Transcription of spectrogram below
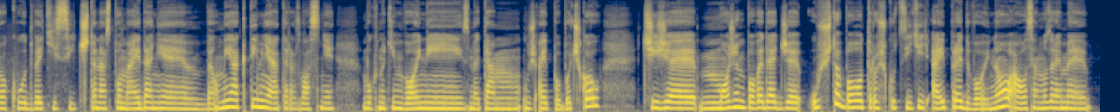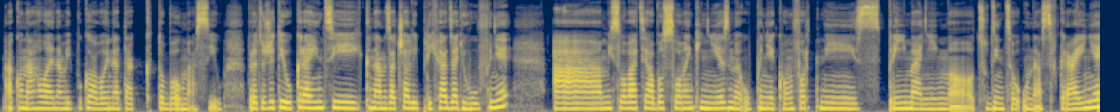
roku 2014 po Majdane veľmi aktívne a teraz vlastne buchnutím vojny sme tam už aj pobočkou. Čiže môžem povedať, že už to bolo trošku cítiť aj pred vojnou, ale samozrejme, ako náhle nám vypukla vojna, tak to bol masív. Pretože tí Ukrajinci k nám začali prichádzať húfne a my Slováci alebo Slovenky nie sme úplne komfortní s príjmaním cudzincov u nás v krajine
